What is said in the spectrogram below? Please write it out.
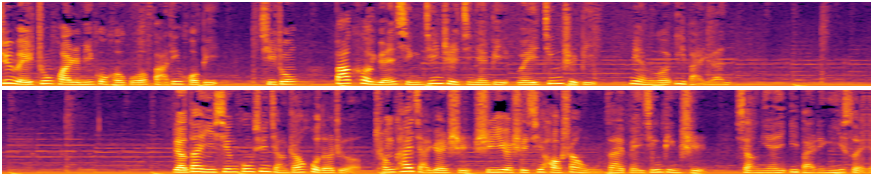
均为中华人民共和国法定货币。其中，八克圆形金质纪念币为精致币，面额一百元。两弹一星功勋奖章获得者程开甲院士十一月十七号上午在北京病逝，享年一百零一岁。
